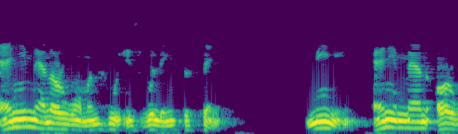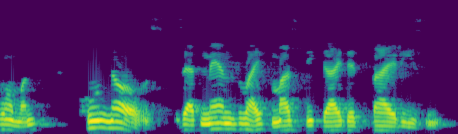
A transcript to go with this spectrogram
any man or woman who is willing to think. Meaning, any man or woman who knows that man's life must be guided by reason,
